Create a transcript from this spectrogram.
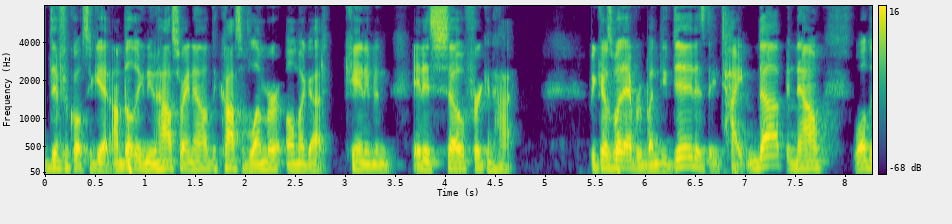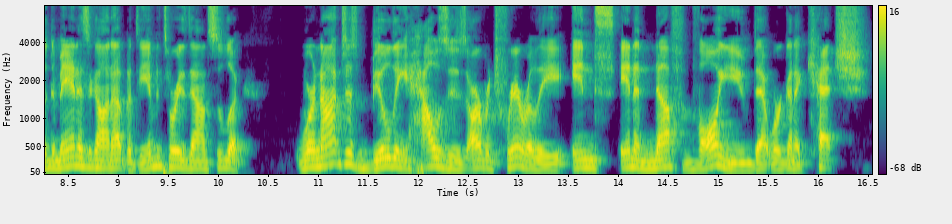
difficult to get. I'm building a new house right now. The cost of lumber, oh my God, can't even, it is so freaking high. Because what everybody did is they tightened up and now, well, the demand has gone up, but the inventory is down. So look, we're not just building houses arbitrarily in, in enough volume that we're going to catch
